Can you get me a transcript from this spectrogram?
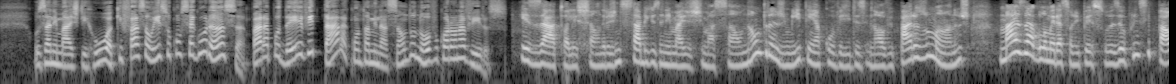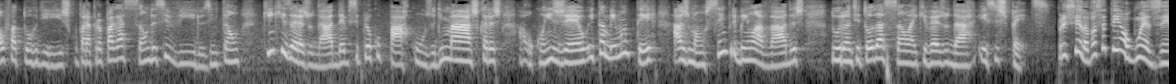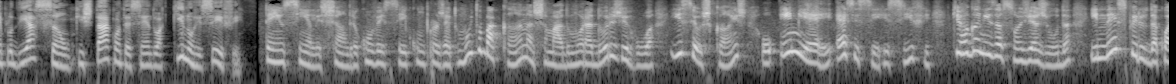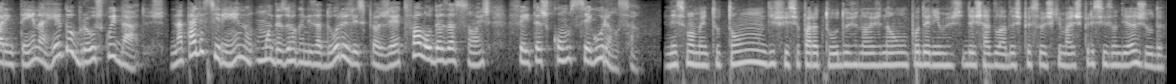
os animais de rua que façam isso com segurança para poder evitar a contaminação do novo coronavírus. Exato, Alexandre. A gente sabe que os animais de estimação não transmitem a Covid-19 para os humanos, mas a aglomeração de pessoas é o principal fator de risco para a propagação desse vírus. Então, quem quiser ajudar deve se preocupar com o uso de máscaras, álcool em gel e também manter as mãos sempre bem lavadas durante toda a ação aí que vai ajudar esses pets. Priscila, você tem algum exemplo de ação que está acontecendo aqui no Recife? Tenho sim, Alexandre. Eu conversei com um projeto muito bacana chamado Moradores de Rua e Seus Cães, ou MRSC Recife, que organiza ações de ajuda e, nesse período da quarentena, redobrou os cuidados. Natália Sireno, uma das organizadoras desse projeto, falou das ações feitas com segurança. Nesse momento tão difícil para todos, nós não poderíamos deixar de lado as pessoas que mais precisam de ajuda.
